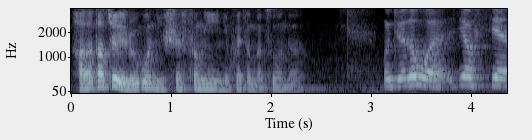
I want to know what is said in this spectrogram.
好了，到这里，如果你是丰毅，你会怎么做呢？我觉得我要先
